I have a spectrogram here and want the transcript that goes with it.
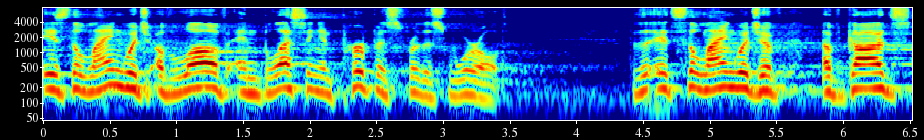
is the language of love and blessing and purpose for this world. It's the language of, of God's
